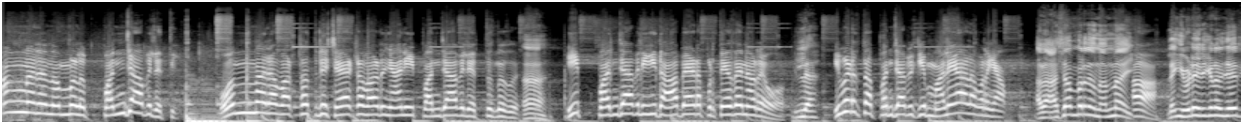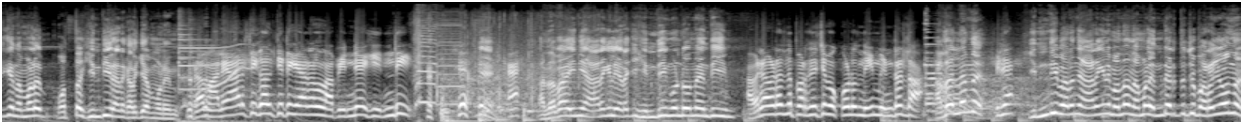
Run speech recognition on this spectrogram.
അങ്ങനെ നമ്മൾ പഞ്ചാബിലെത്തി ഒന്നര വർഷത്തിന് ശേഷമാണ് ഞാൻ ഈ പഞ്ചാബിൽ എത്തുന്നത്. ഈ പഞ്ചാബിൽ ഈ ദാബയുടെ പ്രത്യേകത തന്നെ അറിയോ ഇല്ല. ഇവിടുത്തെ പഞ്ചാബിക്ക് മലയാളം അറിയാം. അത് ആശാൻ പറഞ്ഞ നന്നായി. ആ. അല്ലെങ്കിൽ ഇവിടെ ഇരിക്കണ വിചാരിക്കും നമ്മൾ മൊത്തം ഹിന്ദിയിലാണ് കളിക്കാൻ പോണേന്ന് ഇവിടെ മലയാളത്തിൽ കളിച്ചിട്ട് കേരള പിന്നെ ഹിന്ദി. ഏ, അഥവാ ഇനി ആരെങ്കിലും ഇടയ്ക്ക് ഹിന്ദിയും കൊണ്ടുവന്ന എന്ത് ചെയ്യും? അവരവിടെ നിന്ന് പറഞ്ഞിട്ട് പൊക്കോളും നീ മിണ്ടണ്ട. അതല്ലെന്ന്. പിന്നെ? ഹിന്ദി പറഞ്ഞ ആരെങ്കിലും വന്നാൽ നമ്മൾ എന്തെടുത്തു പറയുമെന്ന്.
